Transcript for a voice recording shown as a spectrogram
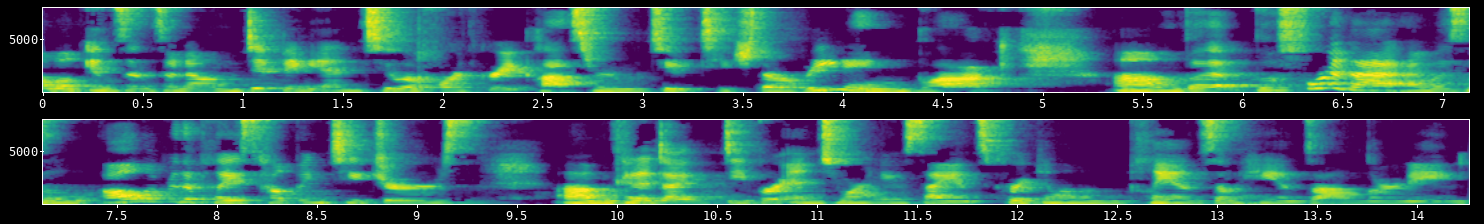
at Wilkinson. So now I'm dipping into a fourth grade classroom to teach their reading block. Um, but before that, I was all over the place helping teachers um, kind of dive deeper into our new science curriculum and plan some hands on learning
